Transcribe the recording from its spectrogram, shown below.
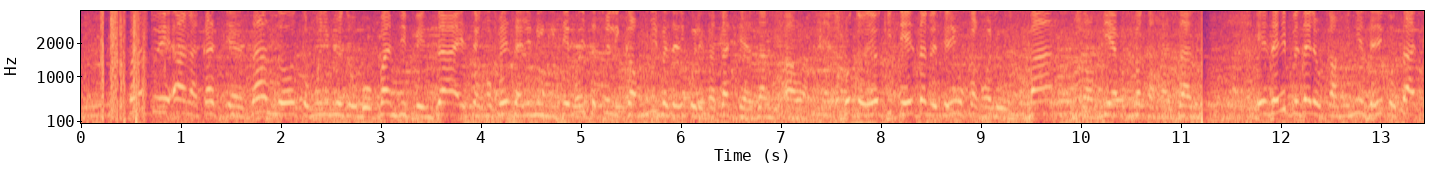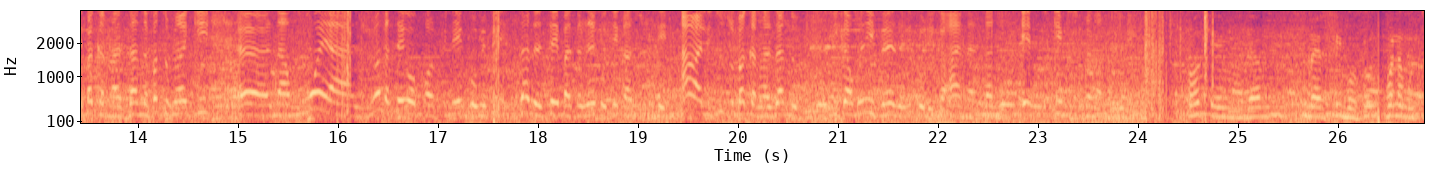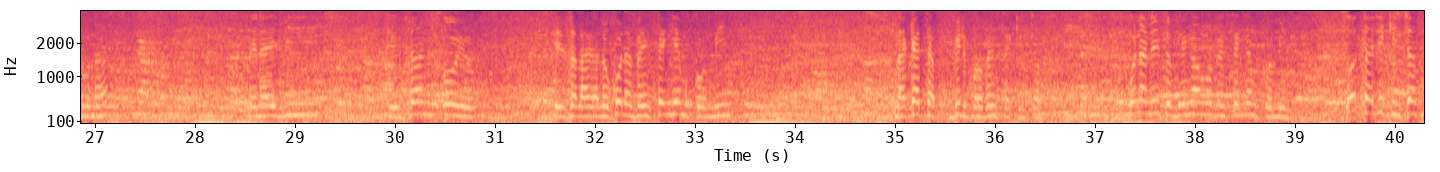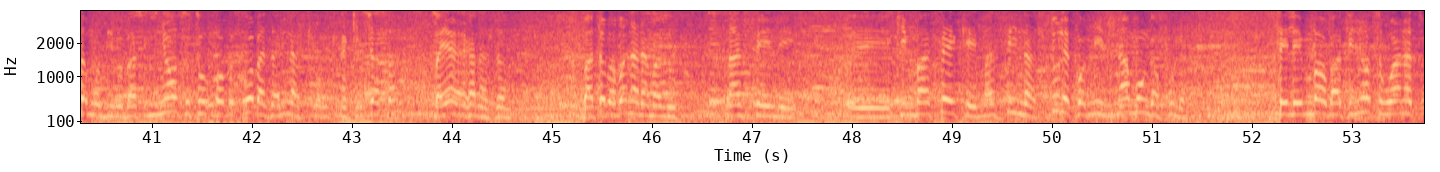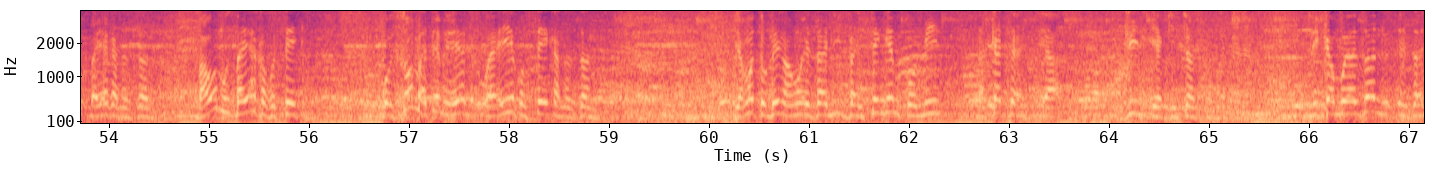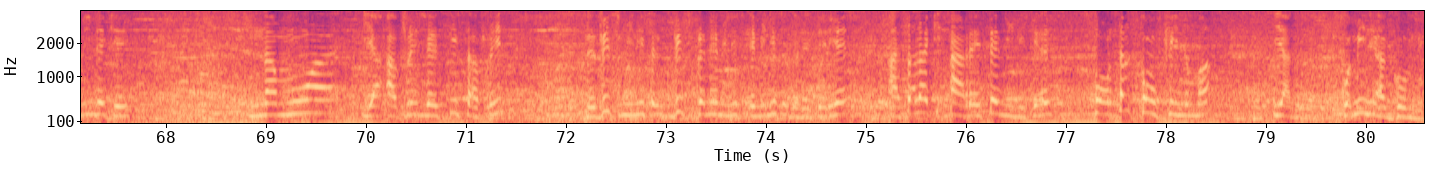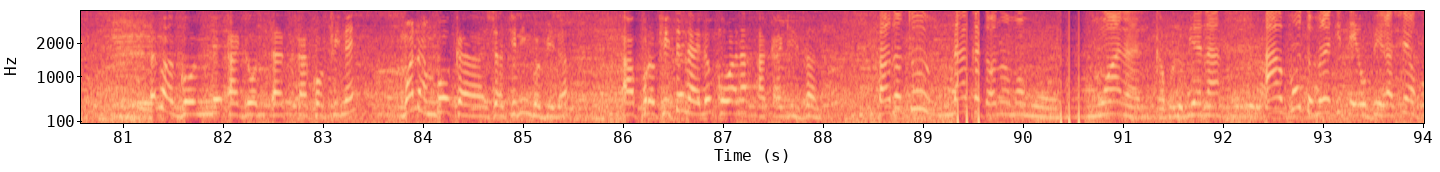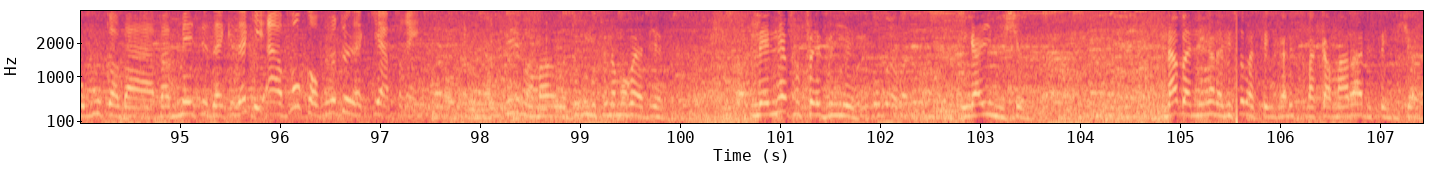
bato ye awa na kati ya zando tomoni bino tobofandi mpenza esengo mpe ezali mingi te boyisa biso likambo nini mpe ezali koleka kati ya zando awa mpo toyoki te zando ezali kokanga le 20 janvier mpo bakanga zando ezali mpenza likambo nini ezali kosala te bakanga zando mpo tomonaki euh, na mwa ya jour basali koconfine ekomi mpe zando esali bato bazali koteka su te awa lisusu bakanga zando likambo nini mpena ezali koleka awa na zando eske biso mpe na koleka ok madame merci beaucoup mpo na motuna me nayebi ezando oyo ezalaka lokola 25e commune na kati ya ville province ya kinshasa mpona nini tobenga yango 25e commune so otali kinshasa mobima bato nyonso to oyo bazali na kinshasa bayaka kaka na zamba bato bavanda na maluku na nsele eh, kimbaseke masina tous les communes na monga fula selembao bato nyonso wana bayaka na zando bao bayaka koteka kosomba te baye koteka na zando yango tobenga yango ezali 25e commune na kati ya ville ya kinshasa likambo ya zando ezali ndeke na mois ya avril le 6 avril le vice-ministre, vice-premier ministre et ministre de l'Intérieur asalaki arrêté ministériel portant confinement ya commune ya Gombe. Ntango agombe akonfine mwana mboka Gentini Ngobila aprofite na eloko wana akangi zando. Pardon tu nakata wana mwa mwana likambo olobi wana avant tomonaki te opération ya kobuka bamesi ezalaki ezalaki avant confinement to ezalaki vrai merci mama otuni motuna moko ya bien le 9 février ngai michel na baninga na biso basyndicaliste bacamarade syndical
